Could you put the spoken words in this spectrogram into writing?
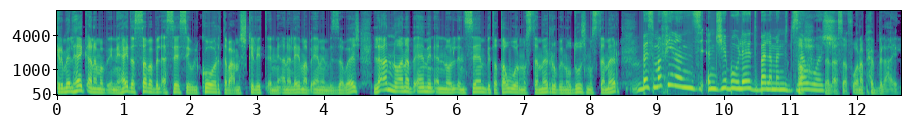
كرمال هيك أنا ما بإني هيدا السبب الأساسي والكور تبع مشكلة إني أنا ليه ما بآمن بالزواج لأنه أنا بآمن إنه الإنسان بتطور مستمر وبنضوج مستمر. بس ما فينا نجيب أولاد بلا ما صح نتزوج للأسف وأنا بحب العائلة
